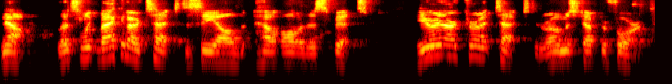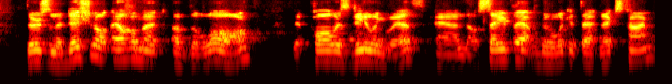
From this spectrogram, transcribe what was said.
Now, let's look back at our text to see all, how all of this fits. Here in our current text in Romans chapter 4, there's an additional element of the law that Paul is dealing with, and I'll save that. We're going to look at that next time.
